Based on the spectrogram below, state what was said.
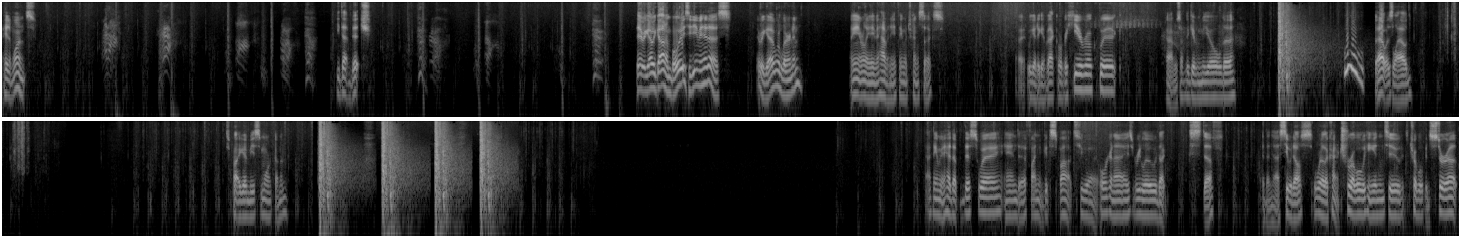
Hit him once. Eat that bitch. There we go, we got him, boys. He didn't even hit us. There we go, we're learning. I didn't really even have anything, which kind of sucks. Alright, we gotta get back over here real quick. I'm just have to give him the old, uh... Woo! That was loud. There's probably gonna be some more coming. I think I'm gonna head up this way and uh, find a good spot to uh, organize, reload that stuff, and then uh, see what else, what other kind of trouble we can get into, trouble we can stir up.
